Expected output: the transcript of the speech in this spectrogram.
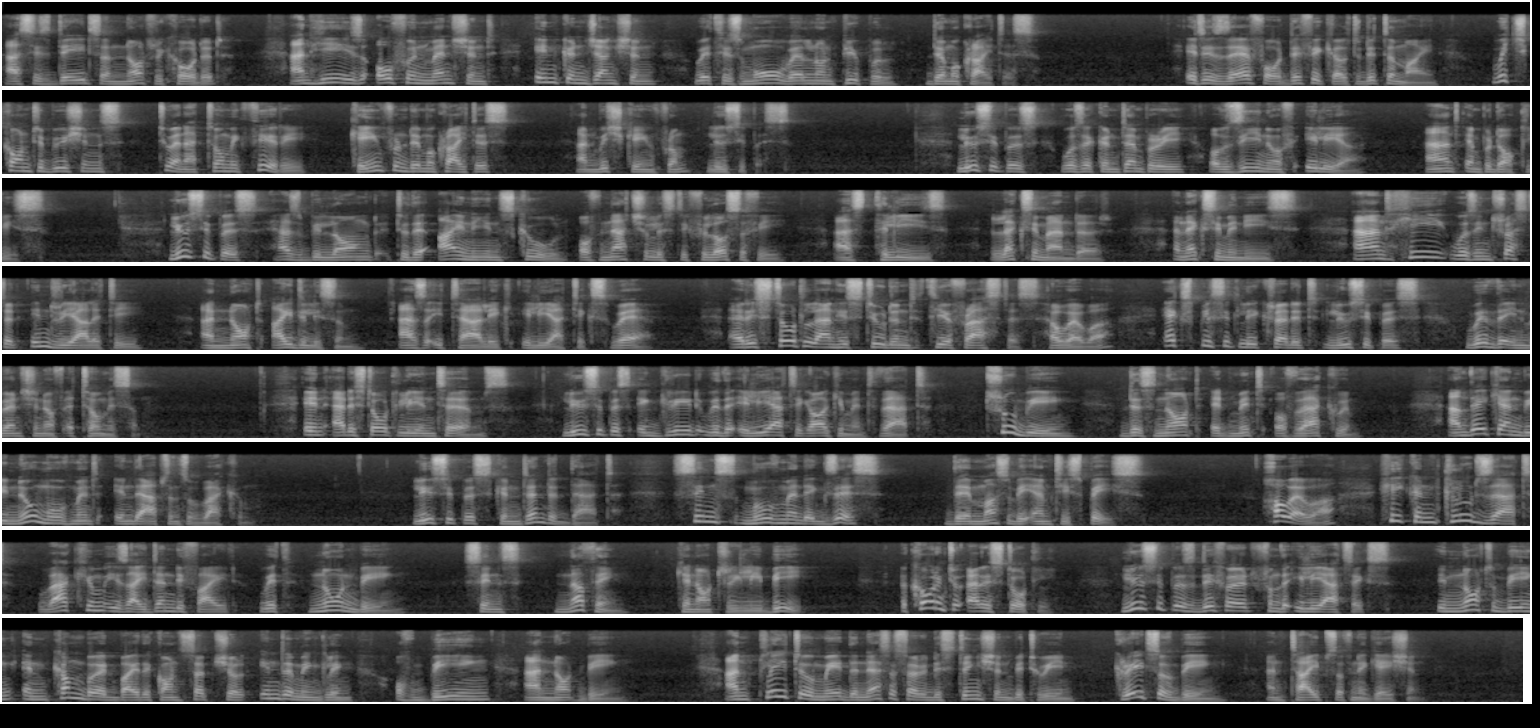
as his dates are not recorded and he is often mentioned in conjunction with his more well-known pupil Democritus. It is therefore difficult to determine which contributions to an atomic theory came from Democritus and which came from Leucippus. Leucippus was a contemporary of Zeno of Elea and Empedocles. Leucippus has belonged to the Ionian school of naturalistic philosophy as Thales, Anaximander, Anaximenes, and he was interested in reality and not idealism as the Italic Eleatics were. Aristotle and his student Theophrastus, however, explicitly credit Leucippus with the invention of atomism. In Aristotelian terms, Leucippus agreed with the Eleatic argument that true being does not admit of vacuum and there can be no movement in the absence of vacuum. Leucippus contended that since movement exists, there must be empty space. However, he concludes that vacuum is identified with known being since nothing cannot really be. According to Aristotle, Leucippus differed from the Eleatics in not being encumbered by the conceptual intermingling of being and not being. And Plato made the necessary distinction between grades of being and types of negation.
